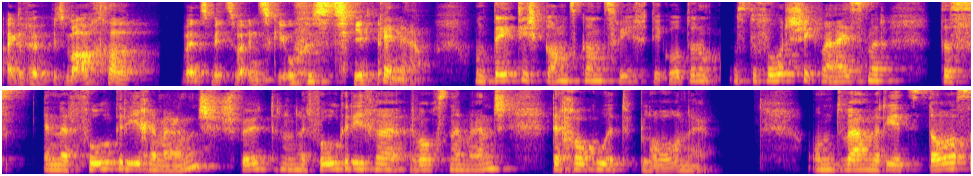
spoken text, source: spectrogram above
eigentlich etwas machen, wenn es mit 20 auszieht. Genau. Und dort ist ganz, ganz wichtig, oder? Aus der Forschung weiss man, dass ein erfolgreicher Mensch, später ein erfolgreicher erwachsener Mensch, der kann gut planen. Und wenn man jetzt das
